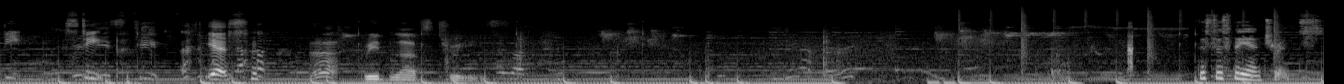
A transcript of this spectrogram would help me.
Steep. Steep. Steep. Yes. Reid loves trees. This is the entrance.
